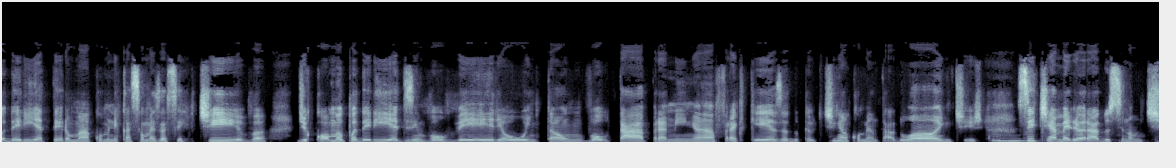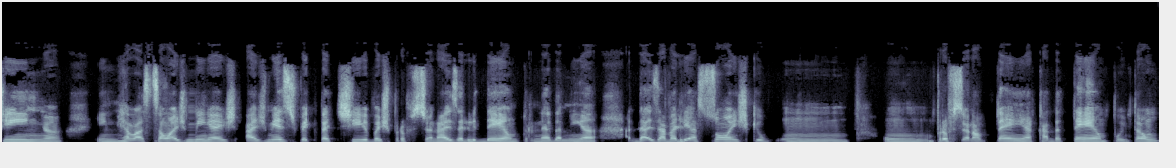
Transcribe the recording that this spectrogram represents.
poderia ter uma comunicação mais assertiva, de como eu poderia desenvolver ou então voltar para minha fraqueza do que eu tinha comentado antes, uhum. se tinha melhorado, se não tinha, em relação às minhas às minhas expectativas profissionais ali dentro, né, da minha das avaliações que um, um profissional tem a cada tempo. Então,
